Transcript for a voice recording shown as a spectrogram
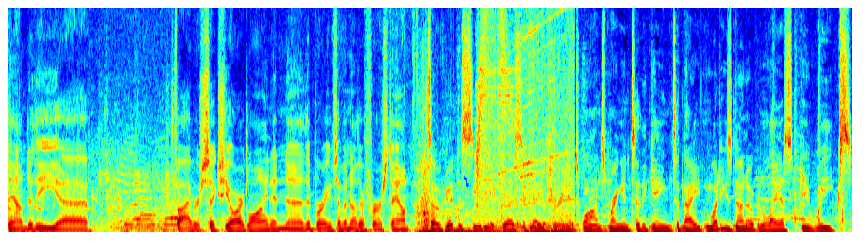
down to the uh, five or six yard line, and uh, the Braves have another first down. So good to see the aggressive nature Antoine's bringing to the game tonight and what he's done over the last few weeks,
